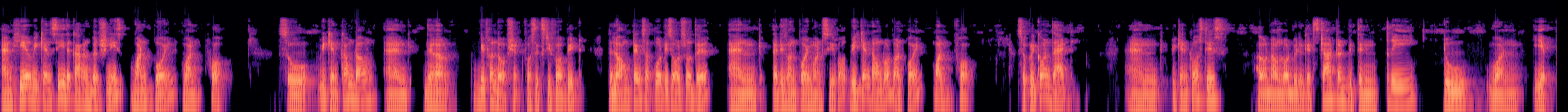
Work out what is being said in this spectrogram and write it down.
And here we can see the current version is 1.14. So we can come down and there are different options for 64 bit the long term support is also there and that is 1.10 we can download 1.14 so click on that and we can close this. Our download will get started within 3 2 1 yep.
